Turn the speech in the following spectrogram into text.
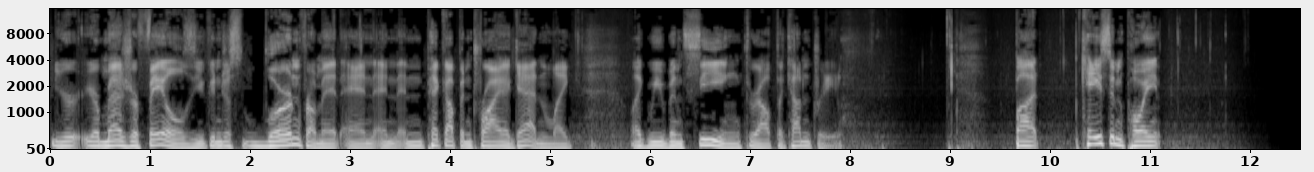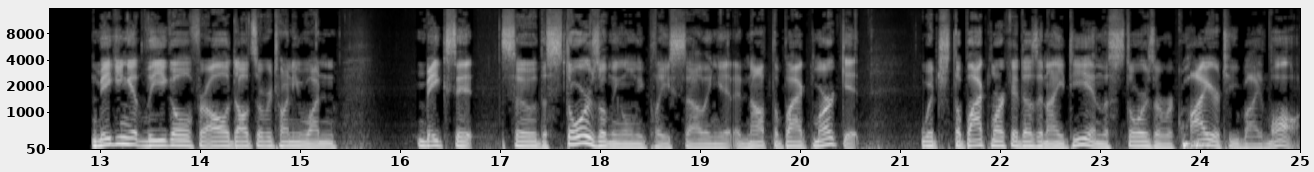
your your measure fails you can just learn from it and and and pick up and try again like like we've been seeing throughout the country. But case in point making it legal for all adults over 21 makes it so the stores are the only place selling it and not the black market which the black market doesn't ID and the stores are required to by law.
